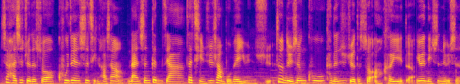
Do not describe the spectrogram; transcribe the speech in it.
就还是觉得说哭这件事情好像男生更加在情绪上不被允许，就女生哭可能就觉得说啊可以的，因为你是女生，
